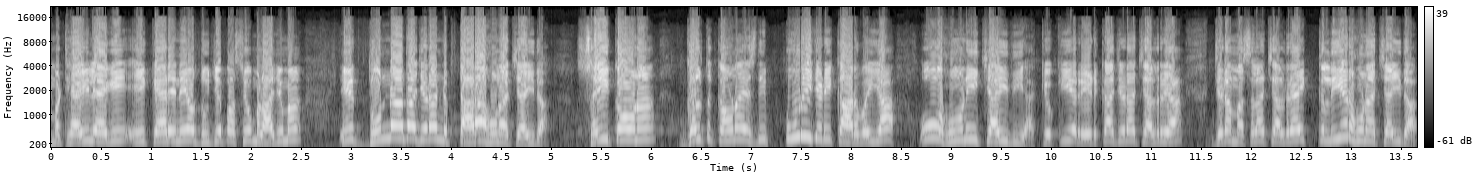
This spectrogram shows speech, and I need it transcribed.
ਮਠਿਆਈ ਲੈ ਗਈ ਇਹ ਕਹਿ ਰਹੇ ਨੇ, ਔਰ ਦੂਜੇ ਪਾਸੇ ਉਹ ਮੁਲਾਜ਼ਮ ਆ, ਇਹ ਦੋਨਾਂ ਦਾ ਜਿਹੜਾ ਨਿਪਟਾਰਾ ਹੋਣਾ ਚਾਹੀਦਾ। ਸਹੀ ਕੌਣ ਆ, ਗਲਤ ਕੌਣ ਆ, ਇਸ ਦੀ ਪੂਰੀ ਜਿਹੜੀ ਕਾਰਵਾਈ ਆ ਉਹ ਹੋਣੀ ਚਾਹੀਦੀ ਆ, ਕਿਉਂਕਿ ਇਹ ਰੇੜਕਾ ਜਿਹੜਾ ਚੱਲ ਰਿਹਾ, ਜਿਹੜਾ ਮਸਲਾ ਚੱਲ ਰਿਹਾ, ਇਹ ਕਲੀਅਰ ਹੋਣਾ ਚਾਹੀਦਾ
